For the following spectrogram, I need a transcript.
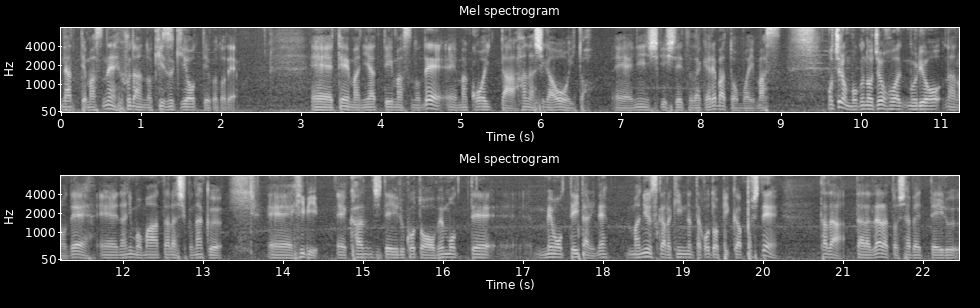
なってますね。普段の気づきをっていうことで、えー、テーマにやっていますので、えー、まあ、こういった話が多いとえー、認識していただければと思います。もちろん僕の情報は無料なので、えー、何も真新しくなく、えー、日々、え感じていることをメモってメモっていたりね、まあ、ニュースから気になったことをピックアップしてただだらだらと喋っている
